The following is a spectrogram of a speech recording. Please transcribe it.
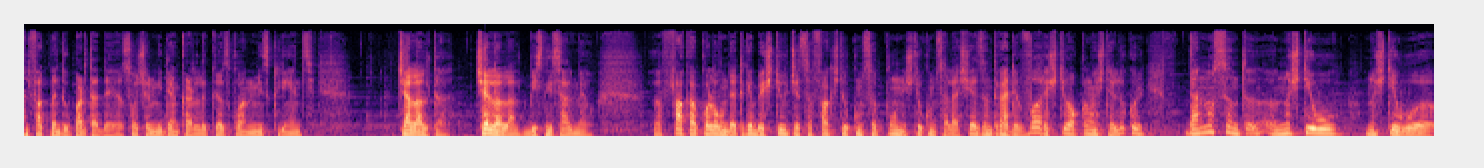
îl fac pentru partea de social media în care lucrez cu anumiți clienți, cealaltă, celălalt business al meu. Fac acolo unde trebuie, știu ce să fac, știu cum să pun, știu cum să le așez, într-adevăr, știu acolo niște lucruri, dar nu sunt, nu știu, nu știu uh,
